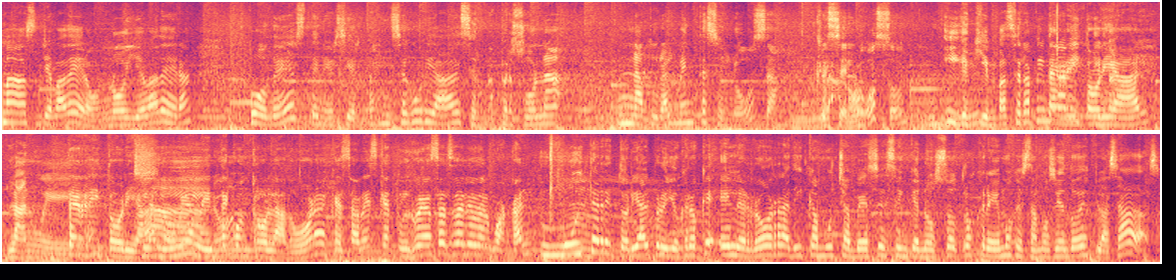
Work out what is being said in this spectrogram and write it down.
más llevadera o no llevadera, podés tener ciertas inseguridades, ser una persona naturalmente celosa, celoso. ¿Y que quién va a ser la primera Territorial. La nueva. Territorial, obviamente controladora, que sabes que tu hijo ya se salió del huacal. Muy territorial, pero yo creo que el error radica muchas veces en que nosotros creemos que estamos siendo desplazadas.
